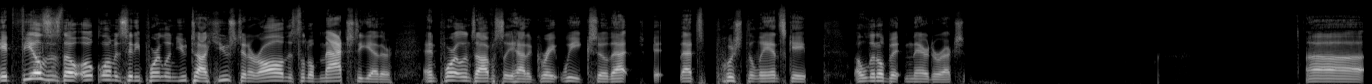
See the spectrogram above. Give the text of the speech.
it feels as though Oklahoma City, Portland, Utah, Houston are all in this little match together, and Portland's obviously had a great week. So that that's pushed the landscape a little bit in their direction. Uh,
